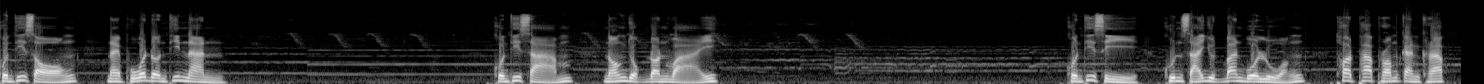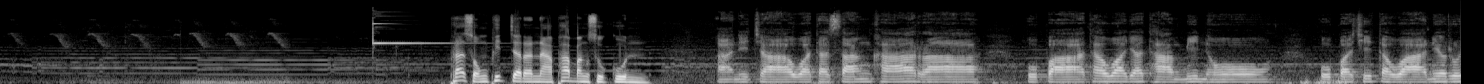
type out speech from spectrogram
คนที่สองนายภูวดลที่นัน คนที่สามน้องหยกดอนหวาย คนที่4คุณสายหยุดบ้านบัวหลวง ทอดผ้าพร้อมกันครับ พระสงฆ์พิจารณาผ้าบางสุกุลอนิจจาวัตสังขารา อุปาทวยธรรมิโน อุปชิตวานิรุ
